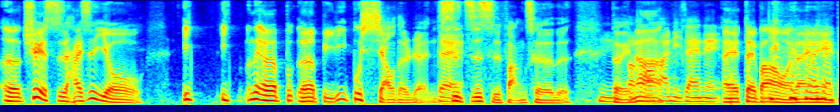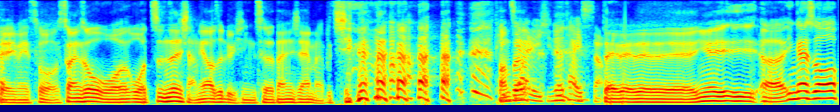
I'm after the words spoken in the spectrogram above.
呃，确实还是有。一那个不呃比例不小的人是支持房车的，嗯、对，那包含你在内，哎、欸，对，包含我在内，对，没错。虽然说我我真正想要的是旅行车，但是现在买不起 房车旅行车太少。对对对对对，因为呃，应该说。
